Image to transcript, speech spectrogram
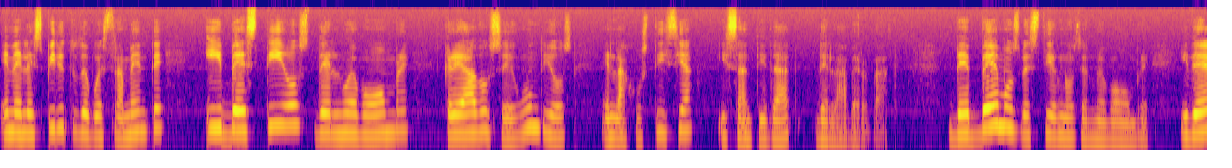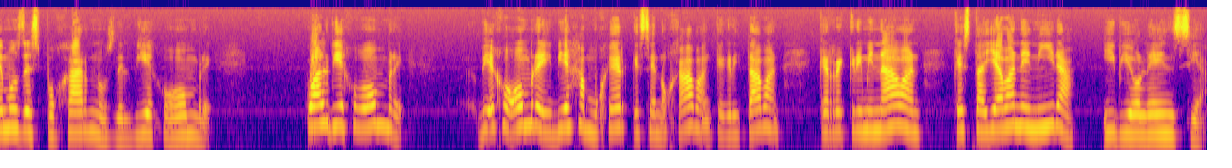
en el espíritu de vuestra mente y vestíos del nuevo hombre creado según Dios en la justicia y santidad de la verdad. Debemos vestirnos del nuevo hombre y debemos despojarnos del viejo hombre. ¿Cuál viejo hombre? Viejo hombre y vieja mujer que se enojaban, que gritaban, que recriminaban, que estallaban en ira y violencia.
